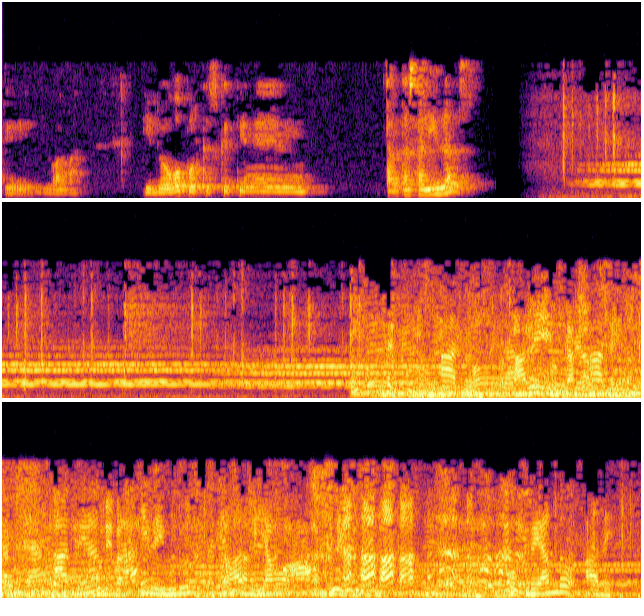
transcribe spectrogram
que lo hagan. Y luego porque es que tienen tantas salidas. Co-creando ADE.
